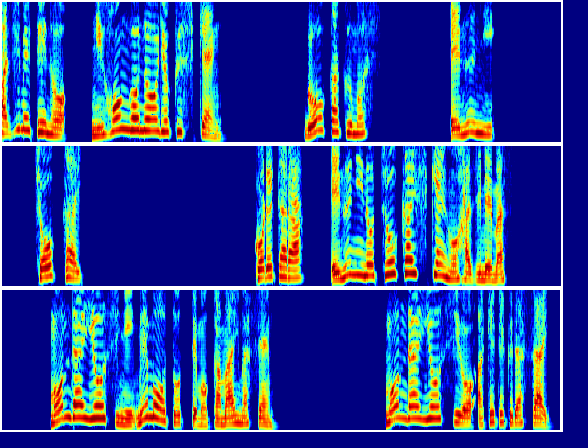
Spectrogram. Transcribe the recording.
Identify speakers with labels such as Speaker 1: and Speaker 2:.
Speaker 1: 初めての日本語能力試験合格模試 N2 懲戒これから N2 の懲戒試験を始めます。問題用紙にメモを取っても構いません。問題用紙を開けてください。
